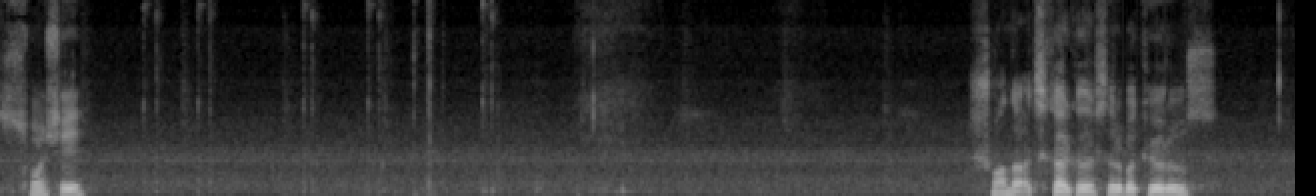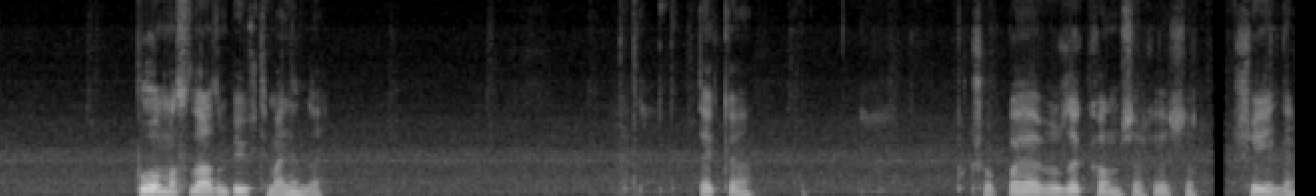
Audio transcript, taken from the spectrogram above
Son şey. Şu anda açık arkadaşlar bakıyoruz. Bu olması lazım büyük ihtimalle de. Bir dakika. Bu çok bayağı bir uzak kalmış arkadaşlar. Şu şekilde.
